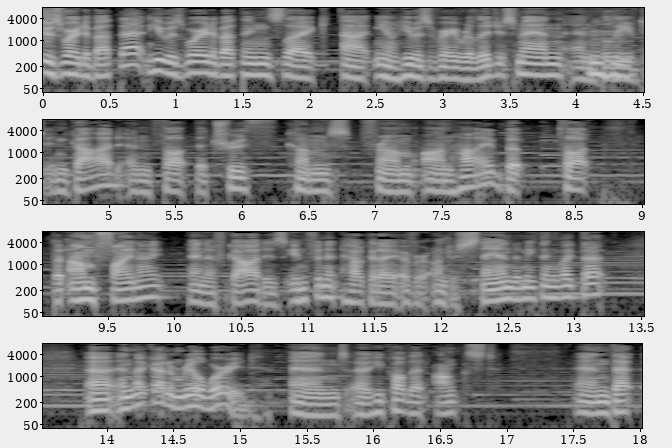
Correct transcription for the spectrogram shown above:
he was worried about that. He was worried about things like uh, you know he was a very religious man and believed in God and thought that truth comes from on high, but thought, but I'm finite, and if God is infinite, how could I ever understand anything like that? Uh, and that got him real worried, and uh, he called that angst and that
